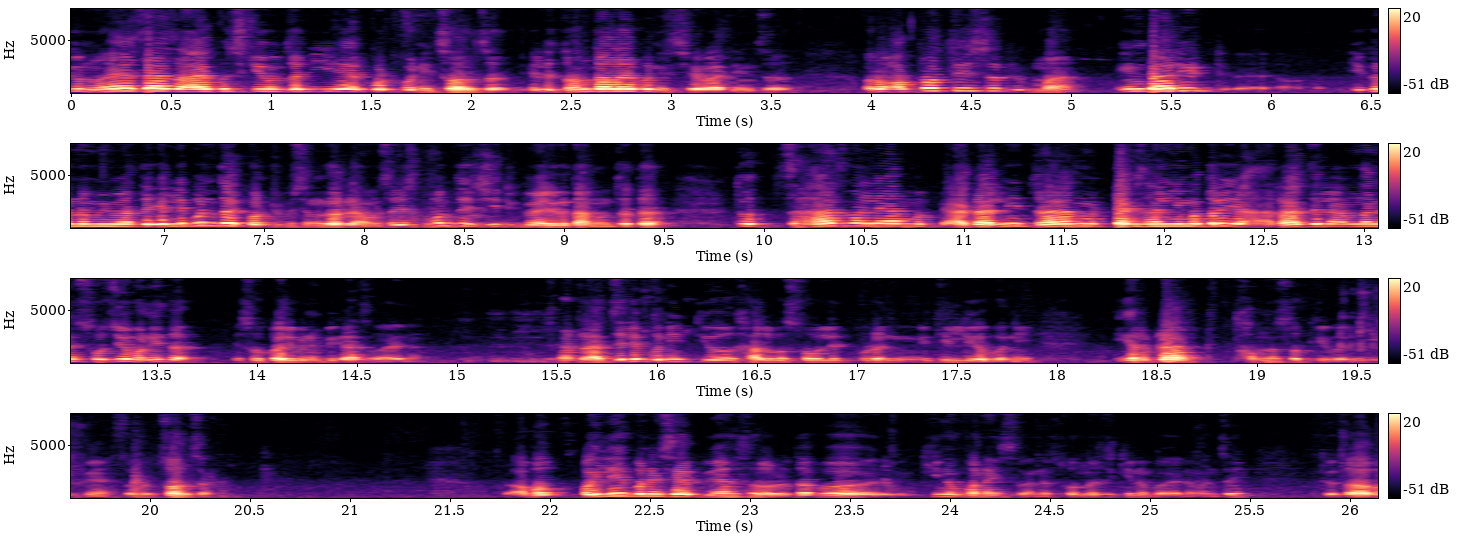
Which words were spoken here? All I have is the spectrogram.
त्यो नयाँ जहाज आएपछि के हुन्छ नि एयरपोर्ट पनि चल्छ यसले जनतालाई पनि सेवा दिन्छ। र अप्रत्यक्ष रूपमा इन्डाइरेक्ट इकोनोमीमा त यसले पनि त कन्ट्रिब्युसन गरेर हुन्छ यसको पनि त जिडिपीमा योगदान हुन्छ त। त्यो जहाजमा ल्याएर भ्याट हाल्ने जहाजमा ट्याक्स हाल्ने मात्रै राज्यले आम्दानी सोच्यो भने त यसको कहिले पनि विकास भएन। त्यस कारण राज्यले पनि त्यो खालको सहुलियतपूर्ण नीति लियो भने एयरक्राफ्ट थप्न सक्यो भने यी विमानस्थलहरू चल्छ। अब पहिल्यै बनाइसकेको विमानस्थलहरू त अब किन बनाइस् भनेर सोध्न चाहिँ किन भएन भने चाहिँ त्यो त अब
